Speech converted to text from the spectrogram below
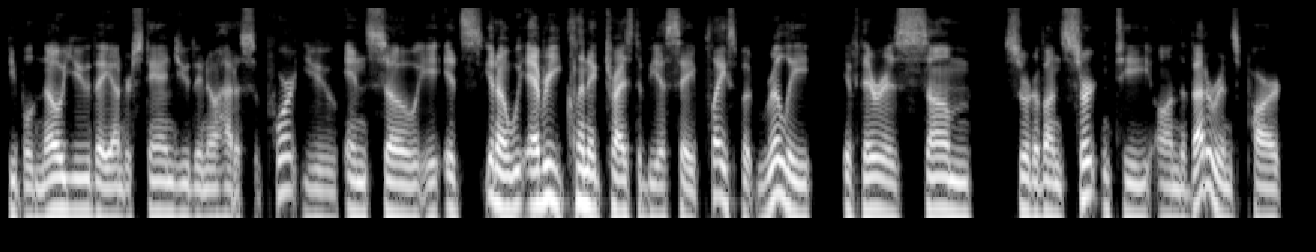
people know you, they understand you, they know how to support you. And so it's, you know, every clinic tries to be a safe place, but really, if there is some sort of uncertainty on the veterans part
